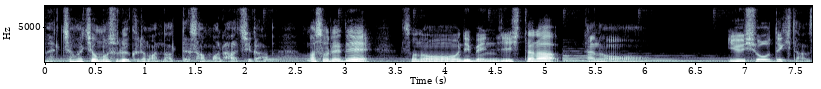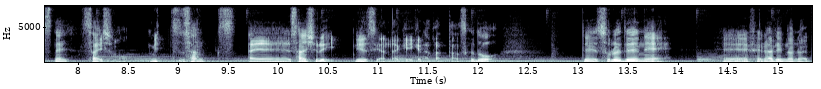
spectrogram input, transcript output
めちゃめちゃ面白い車になって、308が。まあそれで、その、リベンジしたら、あの、優勝できたんですね。最初の3つ、3、えー、3種類レースやんなきゃいけなかったんですけど、で、それでね、えー、フェラーリのね、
